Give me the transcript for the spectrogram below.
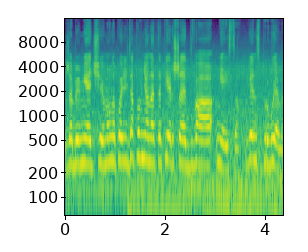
żeby mieć, można powiedzieć, zapewnione te pierwsze dwa miejsca, więc próbujemy.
